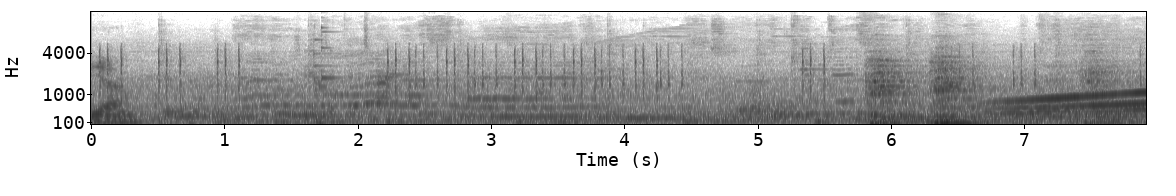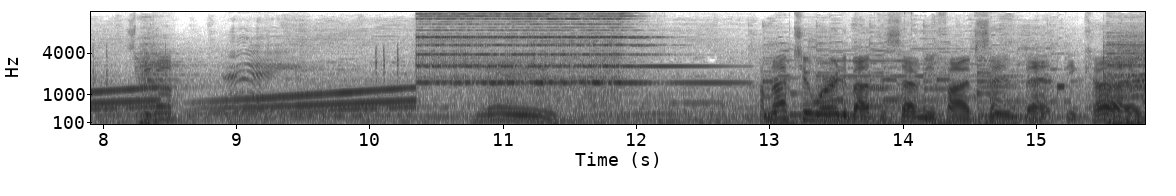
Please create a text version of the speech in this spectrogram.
Yeah. Speed up. Hey! I'm not too worried about the 75 cent bet because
